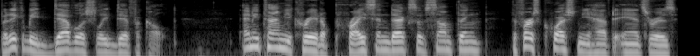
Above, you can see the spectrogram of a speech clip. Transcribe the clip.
but it can be devilishly difficult. Anytime you create a price index of something, the first question you have to answer is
